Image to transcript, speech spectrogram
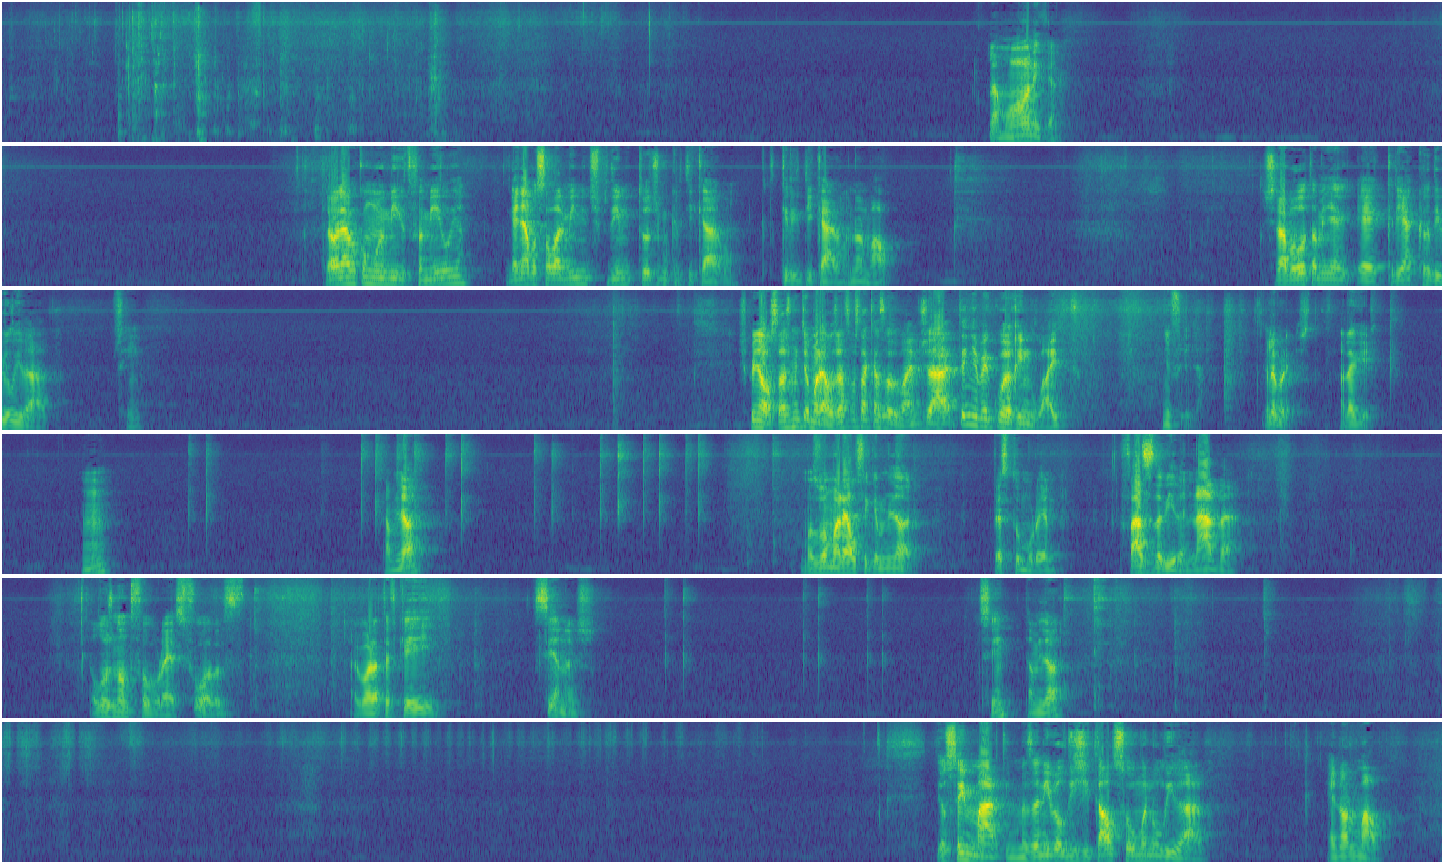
Olha a Mónica. Trabalhava com um amigo de família, ganhava o salário mínimo despedi-me, todos me criticavam. Criticaram, é normal. Gerar valor também é, é criar credibilidade. Sim. Espanhol, estás muito amarelo. Já foste à casa de banho? Já. Tem a ver com a ring light. Minha filha. Olha para isto. Olha aqui. Hum? Está melhor? Mas o amarelo fica melhor. Parece que estou moreno. Fases da vida, nada. A luz não te favorece. Foda-se. Agora até fiquei cenas. Sim? Está melhor? Eu sei marketing, mas a nível digital sou uma nulidade. É normal.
